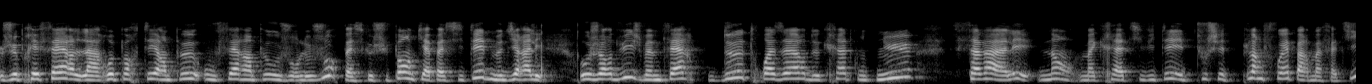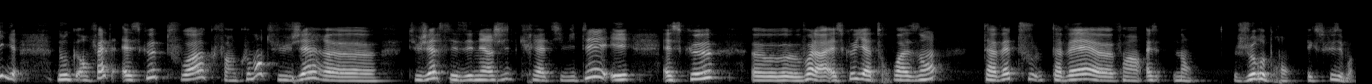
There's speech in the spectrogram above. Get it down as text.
je préfère la reporter un peu ou faire un peu au jour le jour parce que je suis pas en capacité de me dire allez aujourd'hui je vais me faire deux trois heures de créa de contenu ça va aller. Non ma créativité est touchée de plein fouet par ma fatigue. Donc en fait est-ce que toi enfin comment tu gères euh, tu gères ces énergies de créativité et est-ce que euh, voilà est-ce qu'il y a trois ans tu avais euh, enfin non je reprends excusez-moi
